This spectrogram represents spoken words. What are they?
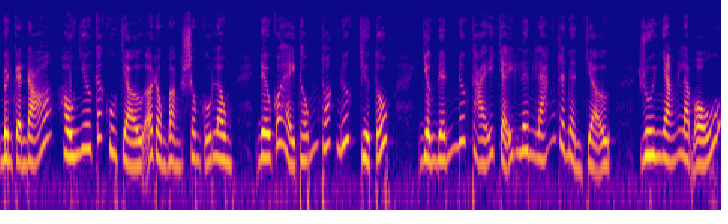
Bên cạnh đó, hầu như các khu chợ ở đồng bằng sông Cửu Long đều có hệ thống thoát nước chưa tốt, dẫn đến nước thải chảy lên láng ra nền chợ. Ruồi nhặn làm ổ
